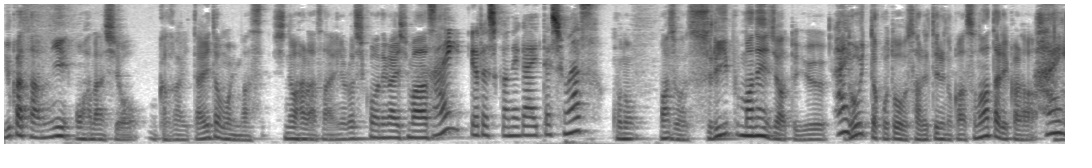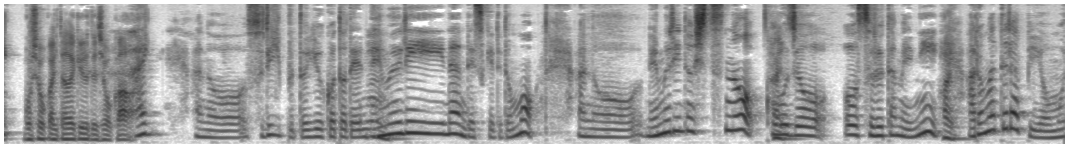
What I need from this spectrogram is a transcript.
ゆかさんにお話を伺いたいと思います。篠原さんよろしくお願いします。はい。よろしくお願いいたします。この、まずはスリープマネージャーという、はいどういったことをされているのか、そのあたりから、はいご紹介いただけるでしょうか？はい。あの、スリープということで、ん眠りなんですけれども、あの、眠りの質の向上をするために、はいアロマテラピーを用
